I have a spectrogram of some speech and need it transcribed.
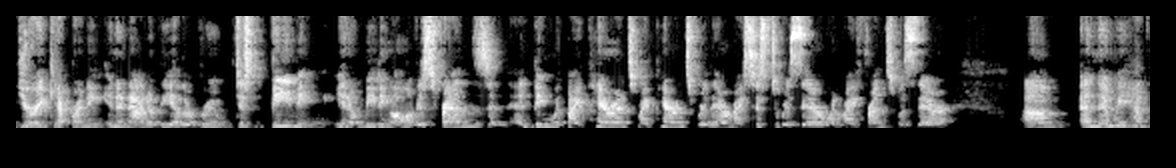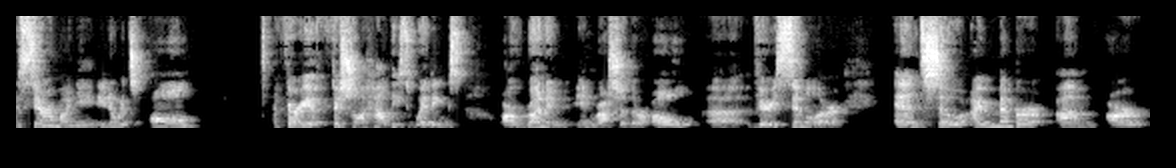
Yuri kept running in and out of the other room, just beaming, you know, meeting all of his friends and, and being with my parents. My parents were there. My sister was there. One of my friends was there. Um, and then we had the ceremony. And, you know, it's all very official how these weddings are run in, in Russia. They're all uh, very similar. And so I remember um, our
